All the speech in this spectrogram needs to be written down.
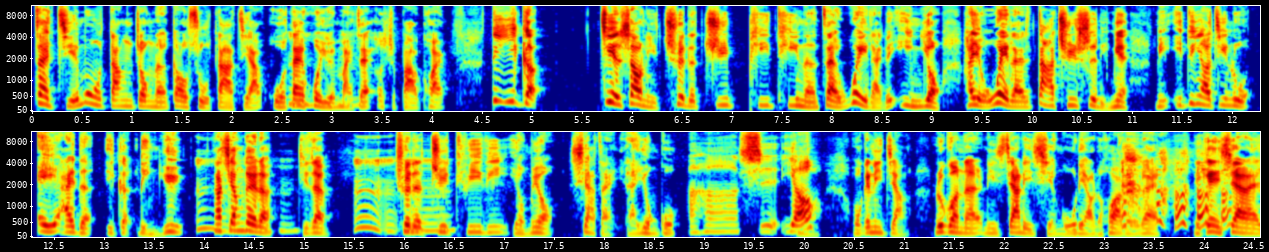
在节目当中呢告诉大家，我带会员买在二十八块，第一个。介绍你确的 GPT 呢，在未来的应用，还有未来的大趋势里面，你一定要进入 AI 的一个领域。那相对的，吉正，嗯嗯，确的嗯 GPT 有没有下载来用过？啊哈，是有。哦我跟你讲，如果呢你家里嫌无聊的话，对不对？你可以下来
